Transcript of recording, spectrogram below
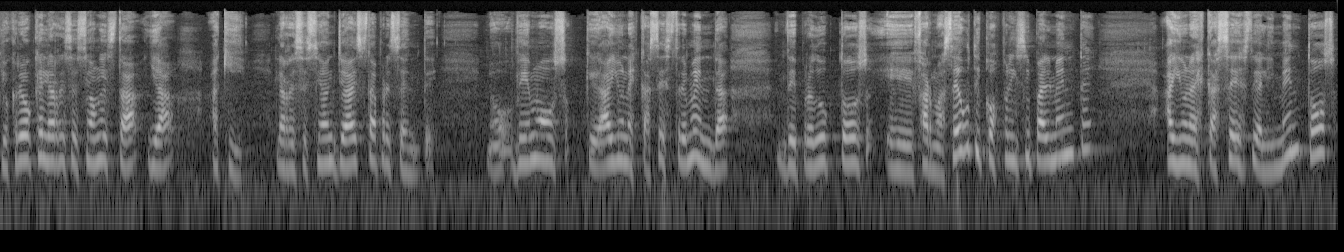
yo creo que la recesión está ya aquí, la recesión ya está presente. ¿no? Vemos que hay una escasez tremenda de productos eh, farmacéuticos principalmente, hay una escasez de alimentos,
